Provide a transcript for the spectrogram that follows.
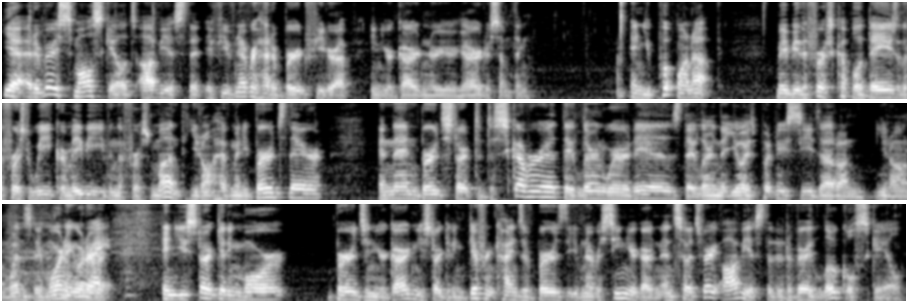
Yeah, at a very small scale, it's obvious that if you've never had a bird feeder up in your garden or your yard or something, and you put one up, maybe the first couple of days or the first week or maybe even the first month, you don't have many birds there. And then birds start to discover it. They learn where it is. They learn that you always put new seeds out on, you know, on Wednesday morning or whatever. Right. And you start getting more birds in your garden. You start getting different kinds of birds that you've never seen in your garden. And so it's very obvious that at a very local scale,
